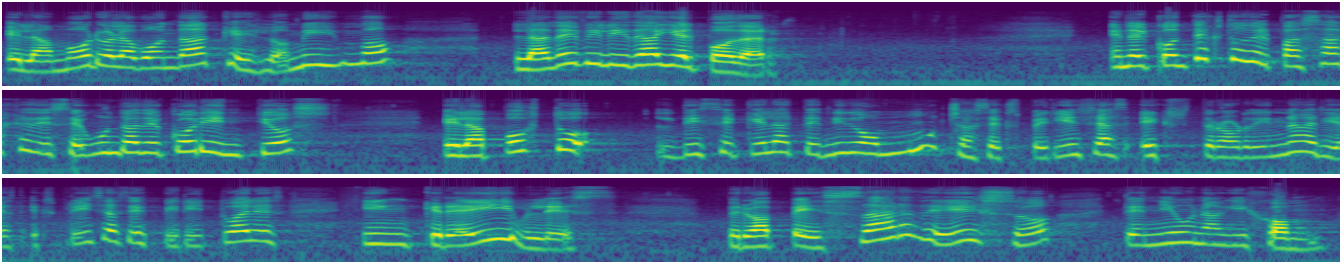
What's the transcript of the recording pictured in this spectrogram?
el amor o la bondad, que es lo mismo, la debilidad y el poder. En el contexto del pasaje de Segunda de Corintios, el apóstol dice que él ha tenido muchas experiencias extraordinarias, experiencias espirituales increíbles, pero a pesar de eso tenía un aguijón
